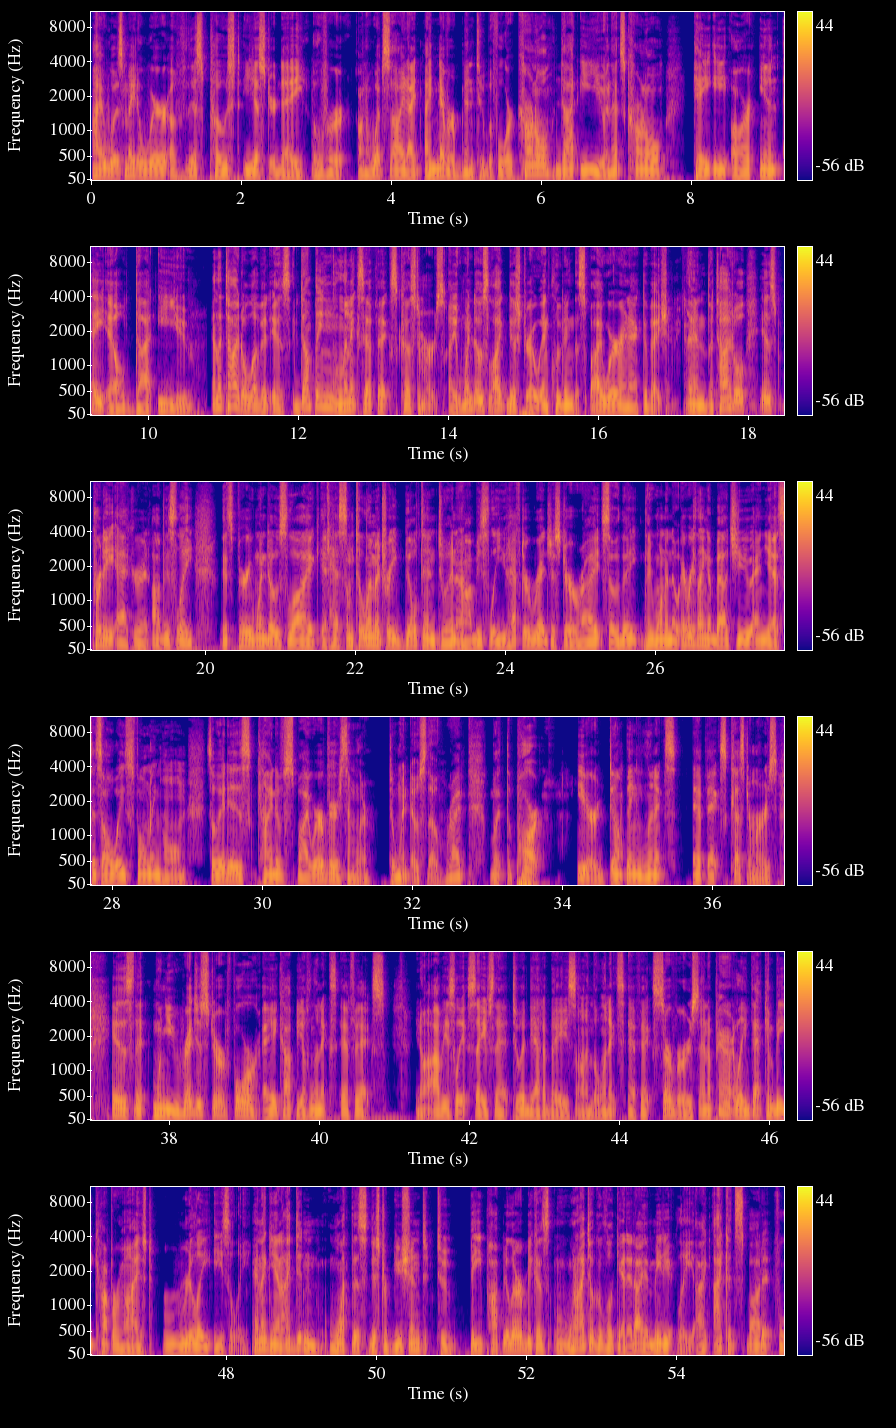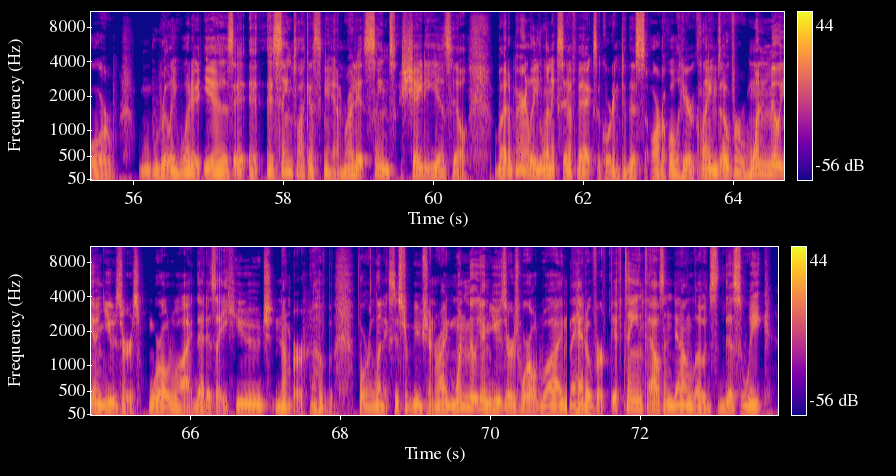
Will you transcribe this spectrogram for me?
I was made aware of this post yesterday over on a website I, I'd never been to before, kernal.eu, and that's kernel, K E R N A L dot EU and the title of it is Dumping Linux FX Customers, a Windows-like distro including the spyware and activation. And the title is pretty accurate. Obviously, it's very Windows-like. It has some telemetry built into it, and obviously you have to register, right? So they, they want to know everything about you, and yes, it's always phoning home. So it is kind of spyware, very similar to Windows though, right? But the part here, dumping Linux FX customers is that when you register for a copy of Linux FX, you know, obviously it saves that to a database on the Linux FX servers, and apparently that can be compromised really easily. And again, I didn't want this distribution to be popular because when I took a look at it, I immediately I, I could spot it for really what it is. It, it, it seems like a scam, right? It seems shady as hell. But apparently, Linux FX, according to this article here, claims over 1 million users worldwide. That is a huge number of, for a Linux distribution, right? 1 million users worldwide. And they had over 15,000 downloads this week.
